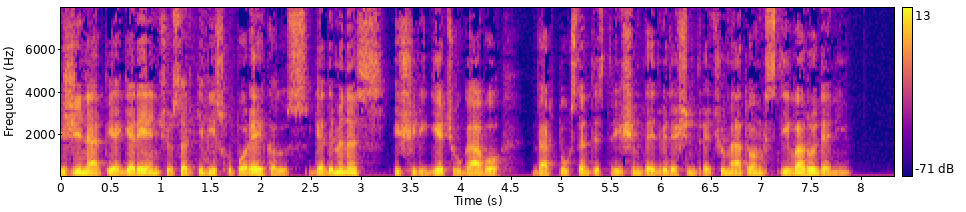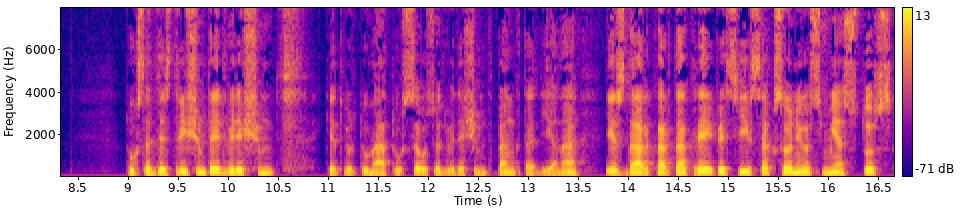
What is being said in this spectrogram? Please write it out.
Žinia apie gerėjančius arkivyskupo reikalus Gediminas iš rygiečių gavo dar 1323 metų ankstyvą rudenį. 1324 metų sausio 25 dieną jis dar kartą kreipėsi į Saksonijos miestus,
